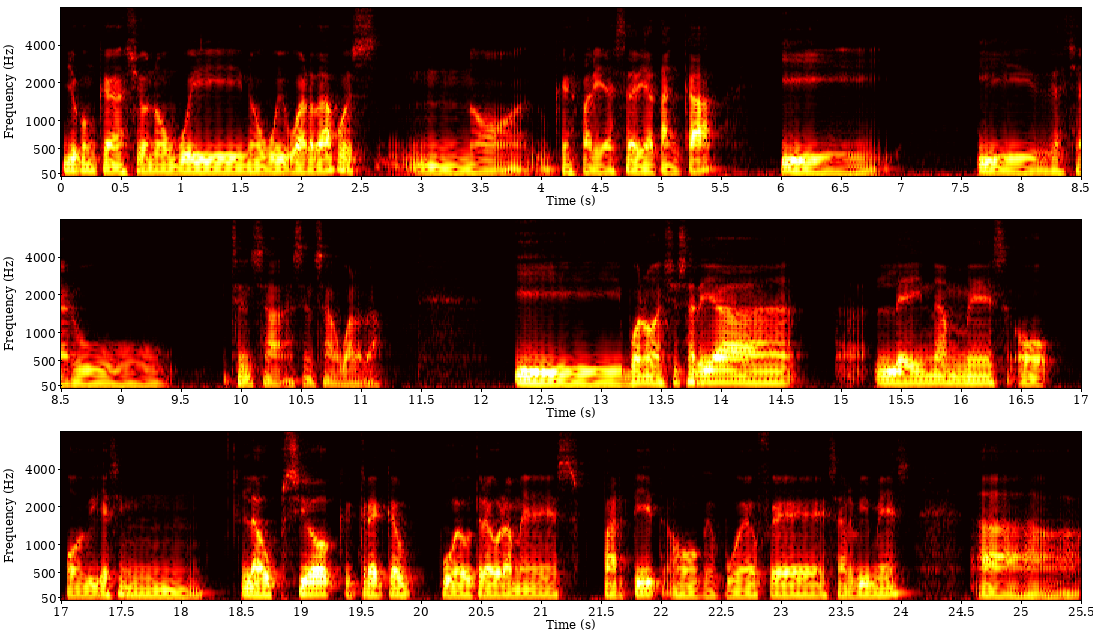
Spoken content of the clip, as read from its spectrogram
Jo com que això no ho vull, no ho vull guardar, doncs no, el que faria seria tancar i, i deixar-ho sense, sense guardar. I bueno, això seria l'eina més o, o diguéssim l'opció que crec que podeu treure més partit o que podeu fer servir més uh,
